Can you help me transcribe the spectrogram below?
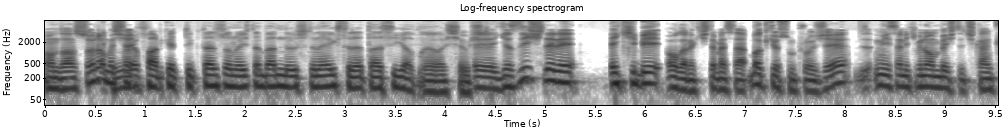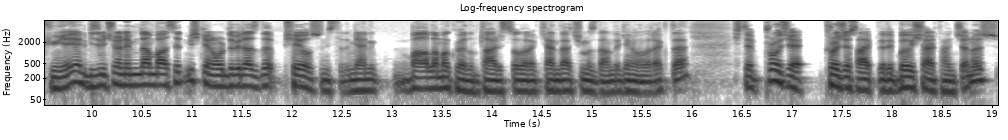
Ondan sonra ama şey Bunları fark ettikten sonra işte ben de üstüne ekstra tahsil yapmaya başlamıştım. Ee, yazı işleri ekibi olarak işte mesela bakıyorsun projeye Nisan 2015'te çıkan künye yani bizim için öneminden bahsetmişken orada biraz da şey olsun istedim yani bağlama koyalım tarihsel olarak kendi açımızdan da genel olarak da işte proje proje sahipleri Bağış Ertan Canöz,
